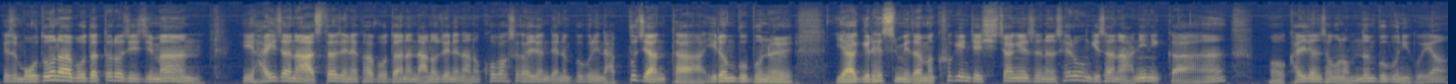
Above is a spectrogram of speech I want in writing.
그래서 모더나보다 떨어지지만 이 하이자나 아스트라제네카보다는 나노젠의 나노코박스 관련되는 부분이 나쁘지 않다 이런 부분을 이야기를 했습니다만 크게 이제 시장에서는 새로운 기사는 아니니까 뭐 관련성은 없는 부분이고요.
